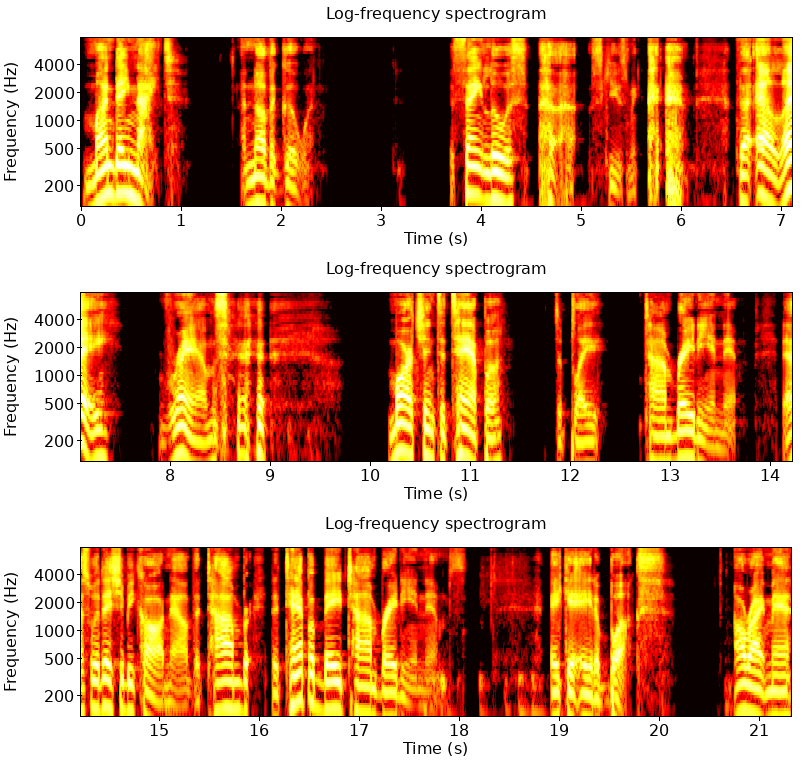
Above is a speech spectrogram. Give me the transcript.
Monday night. Another good one. The St. Louis, excuse me, the LA Rams march into Tampa to play Tom Brady and them. That's what they should be called now. The Tom the Tampa Bay Tom Brady and them's, aka the Bucs. All right, man.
